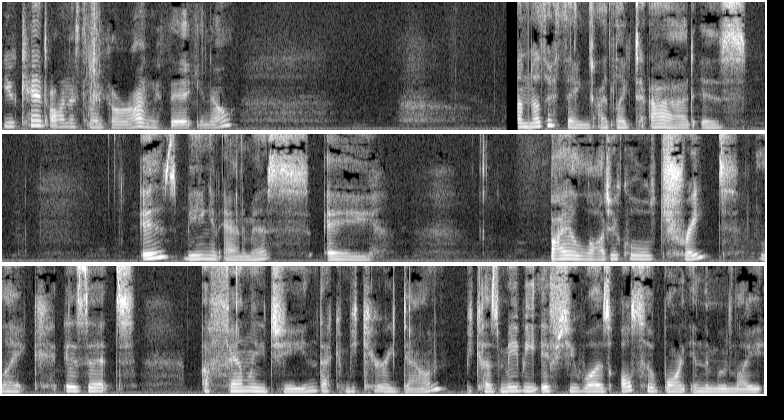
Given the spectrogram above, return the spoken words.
you can't honestly go wrong with it, you know? Another thing I'd like to add is is being an animus a biological trait? Like, is it a family gene that can be carried down? Because maybe if she was also born in the moonlight,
